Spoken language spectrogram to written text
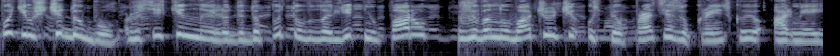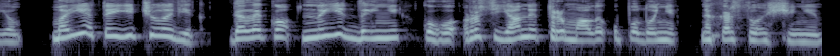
Потім ще добу російські нелюди допитували літню пару, звинувачуючи у співпраці з українською армією. Марія та її чоловік далеко не єдині, кого росіяни тримали у полоні на Херсонщині.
